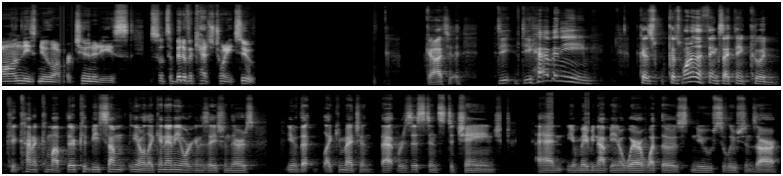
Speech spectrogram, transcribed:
on these new opportunities? So it's a bit of a catch 22 gotcha. Do, do you have any because because one of the things i think could could kind of come up there could be some you know like in any organization there's you know that like you mentioned that resistance to change and you know maybe not being aware of what those new solutions are.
